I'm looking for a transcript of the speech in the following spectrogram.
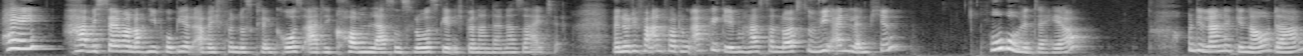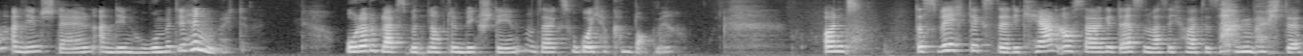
hey, habe ich selber noch nie probiert, aber ich finde, das klingt großartig. Komm, lass uns losgehen. Ich bin an deiner Seite. Wenn du die Verantwortung abgegeben hast, dann läufst du wie ein Lämpchen Hugo hinterher und ihr landet genau da an den Stellen, an denen Hugo mit dir hin möchte. Oder du bleibst mitten auf dem Weg stehen und sagst, Hugo, ich habe keinen Bock mehr. Und das Wichtigste, die Kernaussage dessen, was ich heute sagen möchte,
